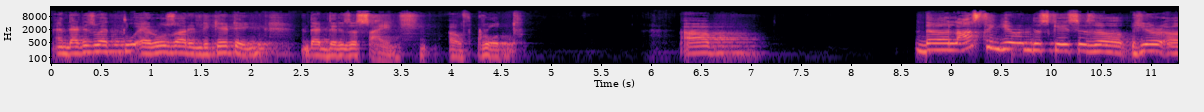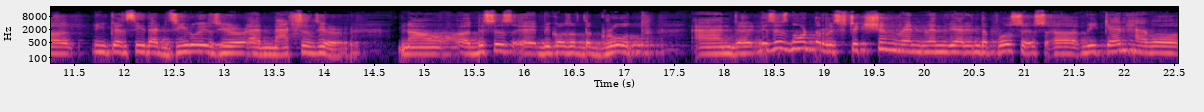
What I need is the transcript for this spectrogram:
and that is why two arrows are indicating that there is a sign of growth. Uh, the last thing here in this case is uh, here uh, you can see that zero is here and max is here. Now uh, this is uh, because of the growth and uh, this is not the restriction when when we are in the process. Uh, we can have a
